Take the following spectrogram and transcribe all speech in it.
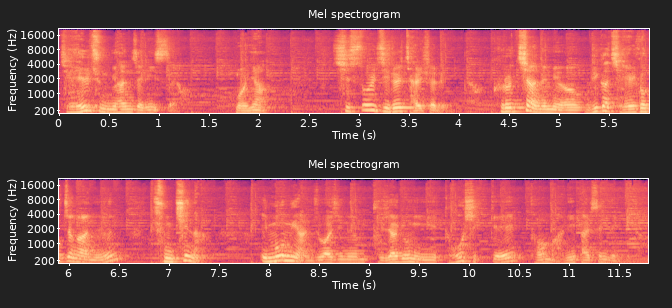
제일 중요한 점이 있어요. 뭐냐? 칫솔질을 잘 하셔야 됩니다. 그렇지 않으면 우리가 제일 걱정하는 충치나 잇몸이 안 좋아지는 부작용이 더 쉽게 더 많이 발생됩니다.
